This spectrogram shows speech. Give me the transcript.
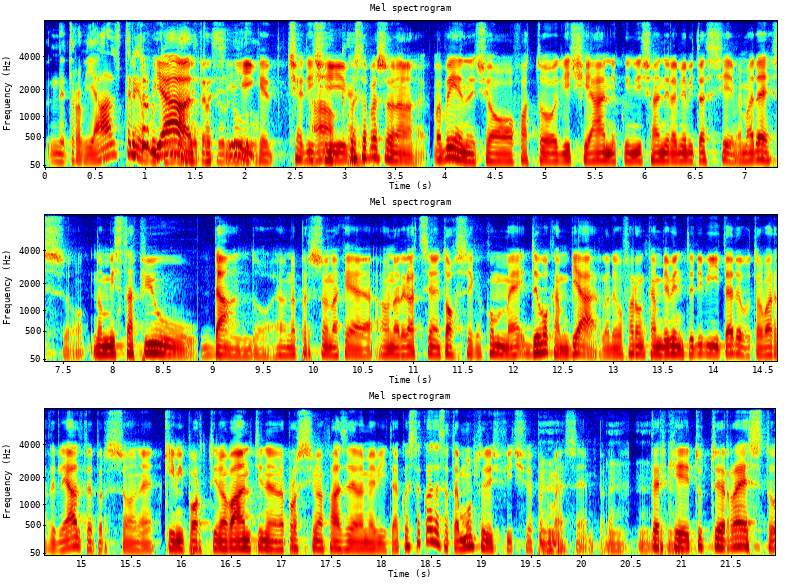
ne trovi altre? Ne trovi altre, sì, loro? che cioè dici, Ah, ok. questa persona va bene, ci ho fatto 10 anni, 15 anni della mia vita assieme, ma adesso non mi sta più dando, è una persona che ha una relazione tossica con me, devo cambiarla, devo fare un cambiamento di vita, devo trovare delle altre persone che mi portino avanti nella prossima fase della mia vita. Questa cosa è stata molto difficile per Mm, me sempre. mm, mm, Perché tutto il resto,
